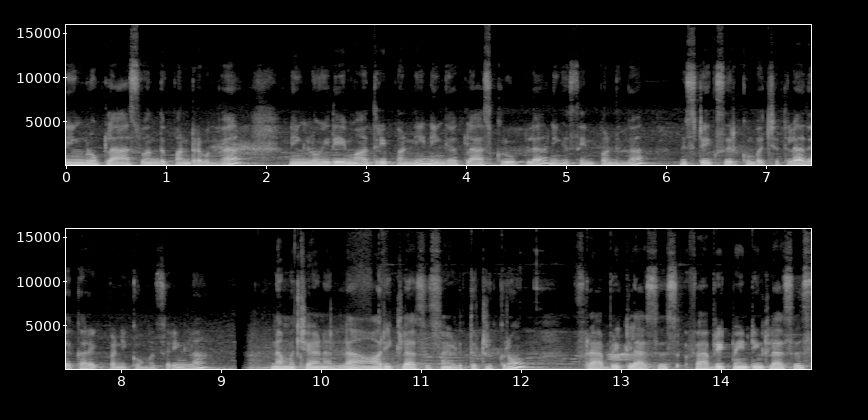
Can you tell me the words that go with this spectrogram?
நீங்களும் கிளாஸ் வந்து பண்ணுறவங்க நீங்களும் இதே மாதிரி பண்ணி நீங்கள் கிளாஸ் குரூப்பில் நீங்கள் சென்ட் பண்ணுங்கள் மிஸ்டேக்ஸ் இருக்கும் பட்சத்தில் அதை கரெக்ட் பண்ணிக்கோங்க. சரிங்களா? நம்ம சேனலில் ஆரி கிளாஸஸும் எடுத்துகிட்ருக்குறோம் fabric classes fabric painting classes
